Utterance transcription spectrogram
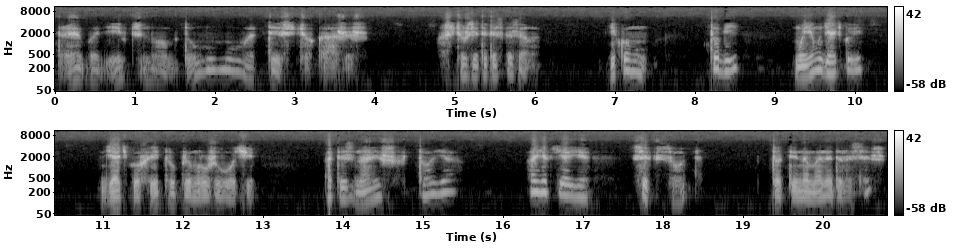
Треба, дівчино, обдумувати, що кажеш. А що ж я таке сказала? І кому? Тобі, моєму дядькові. Дядько хитро примружив очі. А ти знаєш, хто я? А як я є сексот, то ти на мене донесеш?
